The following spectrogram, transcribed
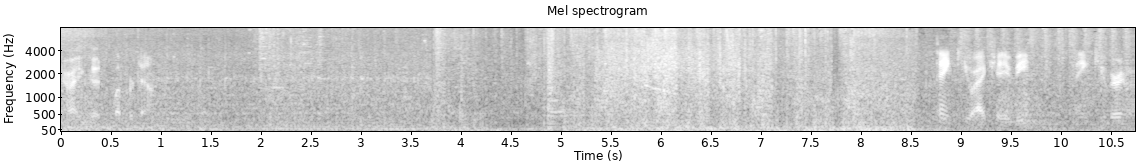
Alright, good. Leopard down. IKV. Thank you very much.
